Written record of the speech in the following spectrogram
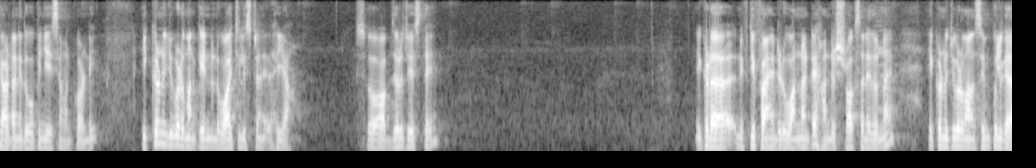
చార్ట్ అనేది ఓపెన్ చేసామనుకోండి ఇక్కడ నుంచి కూడా మనకి ఏంటంటే వాచ్ లిస్ట్ అనేది అయ్యా. సో అబ్జర్వ్ చేస్తే ఇక్కడ నిఫ్టీ ఫైవ్ హండ్రెడ్ వన్ అంటే హండ్రెడ్ స్టాక్స్ అనేది ఉన్నాయి. ఇక్కడ నుంచి కూడా మనం సింపుల్గా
